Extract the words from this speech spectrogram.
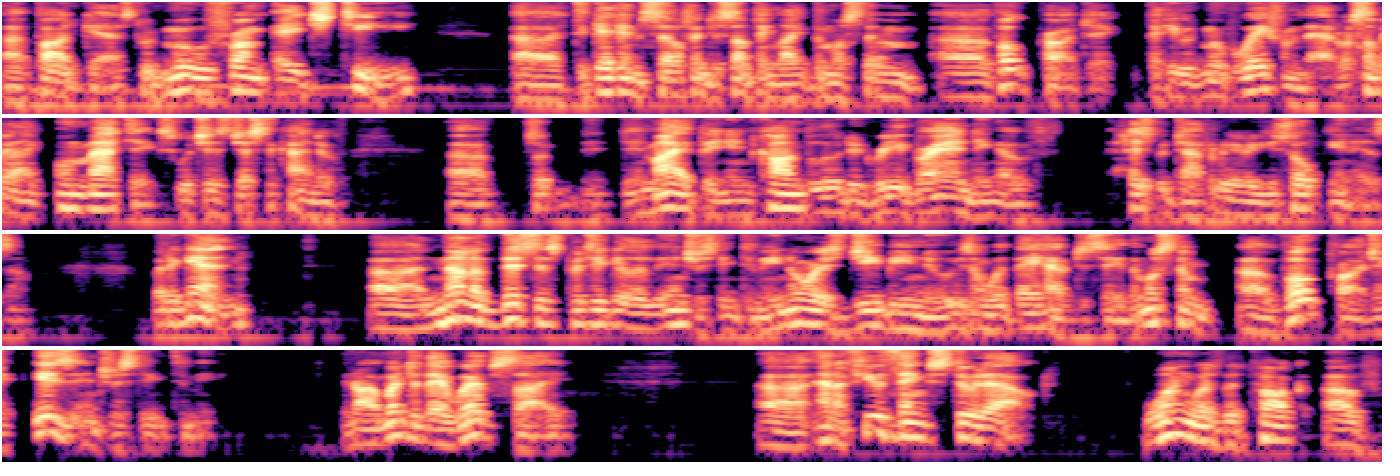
uh, podcast would move from HT uh, to get himself into something like the Muslim uh, Vote Project, that he would move away from that, or something like Ummatics, which is just a kind of uh, in my opinion, convoluted rebranding of Hizb ut-Tahrir utopianism. But again, uh, none of this is particularly interesting to me, nor is GB News and what they have to say. The Muslim uh, Vote Project is interesting to me. You know, I went to their website, and a few things stood out. One was the talk of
